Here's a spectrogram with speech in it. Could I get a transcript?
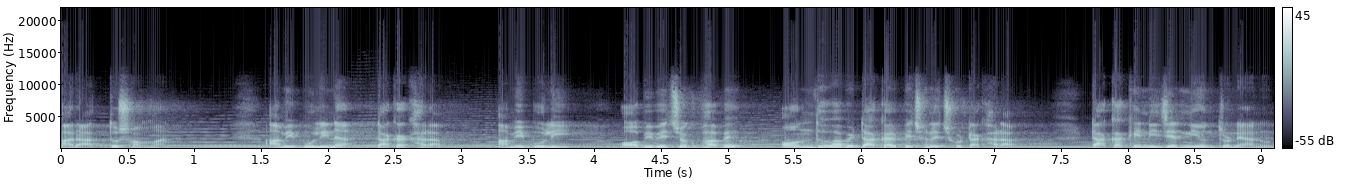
আর আত্মসম্মান। আমি বলি না টাকা খারাপ, আমি বলি অবিবেচকভাবে, অন্ধভাবে টাকার পেছনে ছোটা খারাপ। টাকাকে নিজের নিয়ন্ত্রণে আনুন,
